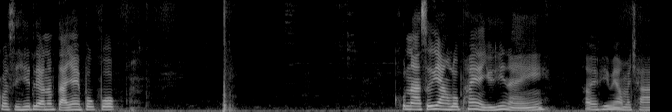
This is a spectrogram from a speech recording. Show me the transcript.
ก็สิเฮ็ดแล้วน้ำตาใหญ่ปกปกๆคุณนาซื้อยางลบให้อยู่ที่ไหนทำไมพี่ไม่เอามาใช้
